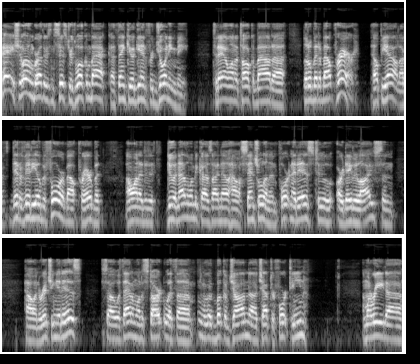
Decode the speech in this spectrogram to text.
Hey, shalom, brothers and sisters. Welcome back. Uh, thank you again for joining me. Today, I want to talk about uh, a little bit about prayer. Help you out. I did a video before about prayer, but I wanted to do another one because I know how essential and important it is to our daily lives and how enriching it is. So, with that, I'm going to start with uh, the book of John, uh, chapter 14. I'm going to read uh,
